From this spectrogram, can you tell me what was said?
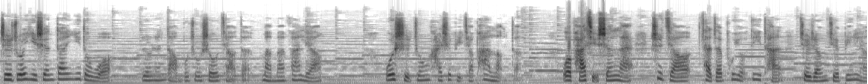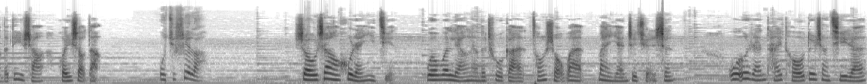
只着一身单衣的我，仍然挡不住手脚的慢慢发凉。我始终还是比较怕冷的。我爬起身来，赤脚踩在铺有地毯却仍觉冰凉的地上，回首道：“我去睡了。”手上忽然一紧，温温凉凉的触感从手腕蔓延至全身。我愕然抬头对上齐然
